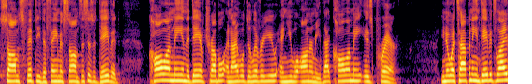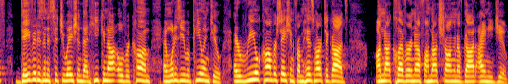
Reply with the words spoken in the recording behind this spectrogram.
Psalms 50, the famous Psalms. This is a David. Call on me in the day of trouble, and I will deliver you, and you will honor me. That call on me is prayer. You know what's happening in David's life? David is in a situation that he cannot overcome. And what is he appealing to? A real conversation from his heart to God's. I'm not clever enough. I'm not strong enough, God. I need you.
